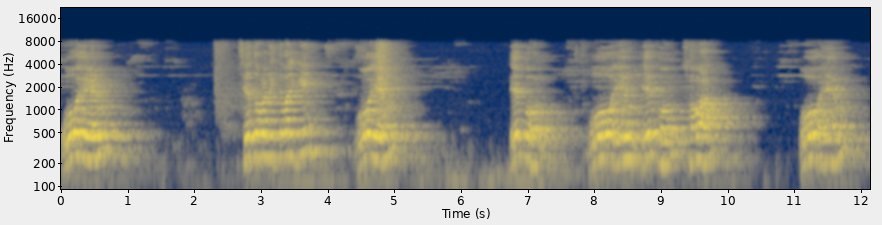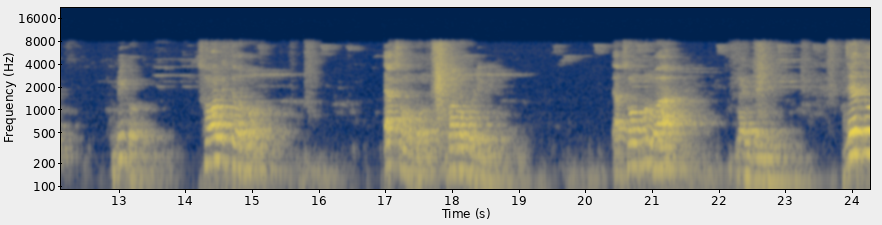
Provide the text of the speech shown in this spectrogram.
ও এম সেহেতু আমরা লিখতে পারি কি? ও এম এ কোণ ও এম এ কোণ সমান ও এম বি কোণ সমান লিখতে পারব এক সমকোণ বা নব্বই ডিগ্রি। এক সমকোণ বা নাইনটি ডিগ্রি যেহেতু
